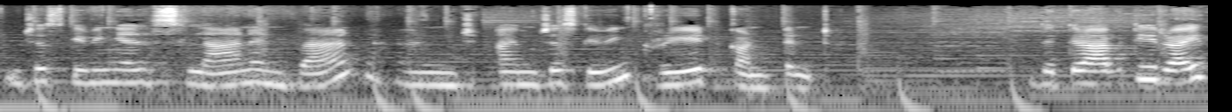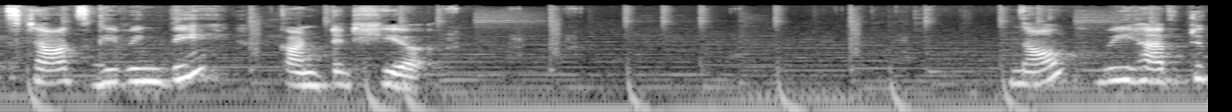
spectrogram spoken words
I'm just giving a slan and WAN and I'm just giving create content. The Gravity Write starts giving the content here. Now we have to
